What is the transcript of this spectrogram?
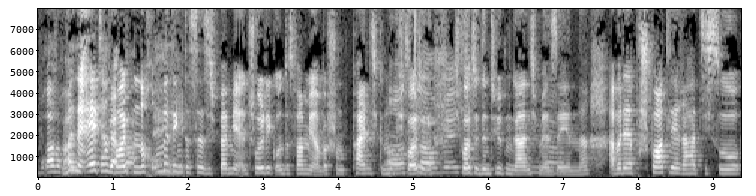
woraus auch Meine Eltern Ja, wollten noch unbedingt, Ey. dass er sich bei mir entschuldigt und das war mir aber schon peinlich genug. Oh, ich, wollte, ich. ich. wollte den Typen gar nicht mehr sehen. Ne? Aber der Sportlehrer hat sich so,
